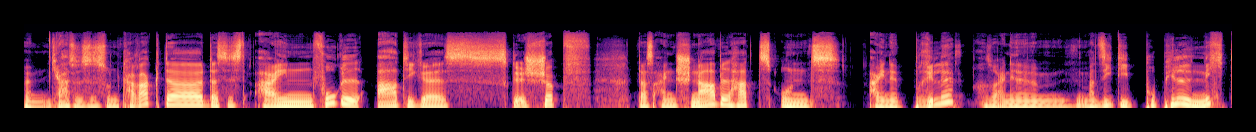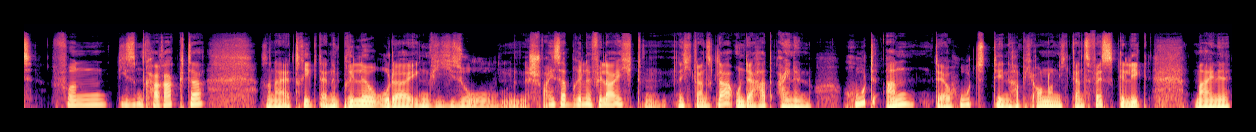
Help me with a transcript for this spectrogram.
ähm, ja, das ist so ein Charakter, das ist ein vogelartiges Geschöpf, das einen Schnabel hat und eine Brille, also eine, man sieht die Pupillen nicht von diesem Charakter, sondern er trägt eine Brille oder irgendwie so eine Schweißerbrille vielleicht, nicht ganz klar. Und er hat einen Hut an. Der Hut, den habe ich auch noch nicht ganz festgelegt. Meine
